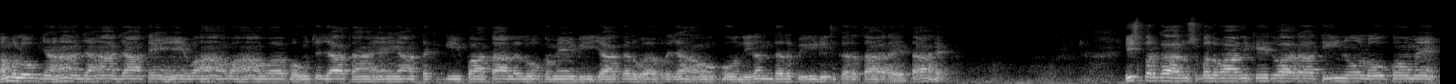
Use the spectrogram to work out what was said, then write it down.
हम लोग जहाँ जहाँ जाते हैं, वहाँ वहाँ वह पहुँच जाता है। यहाँ तक कि पाताल लोक में भी जाकर वह प्रजाओं को निरंतर पीड़ित करता रहता है। इस प्रकार उस बलवान के द्वारा तीनों लोकों में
